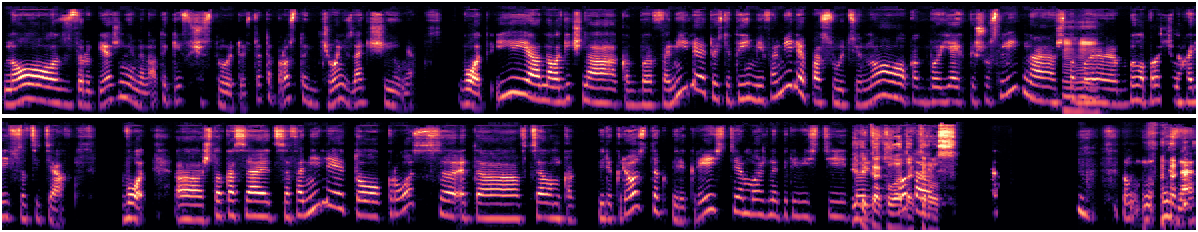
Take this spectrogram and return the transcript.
но зарубежные имена такие существуют. То есть это просто ничего не значащее имя. Вот. И аналогично как бы фамилия, то есть это имя и фамилия, по сути, но как бы я их пишу слитно, чтобы было проще находить в соцсетях. Вот. А, Что касается фамилии, то кросс– это в целом как перекресток, перекрестие можно перевести. Или как Лада Кросс. ну, не знаю,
